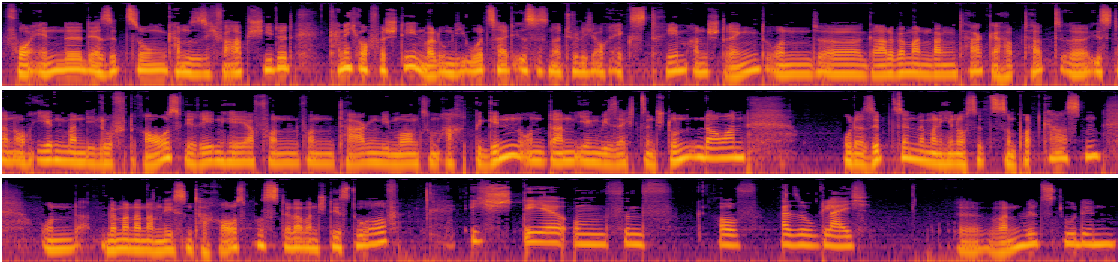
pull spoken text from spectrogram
vor Ende der Sitzung haben sie sich verabschiedet. Kann ich auch verstehen, weil um die Uhrzeit ist es natürlich auch extrem anstrengend und äh, gerade wenn man einen langen Tag gehabt hat, äh, ist dann auch irgendwann die Luft raus. Wir reden hier ja von, von Tagen, die morgens um 8 beginnen und dann irgendwie 16 Stunden dauern oder 17, wenn man hier noch sitzt zum Podcasten. Und wenn man dann am nächsten Tag raus muss, Stella, wann stehst du auf? Ich stehe um 5 auf. Also gleich. Äh, wann willst du den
